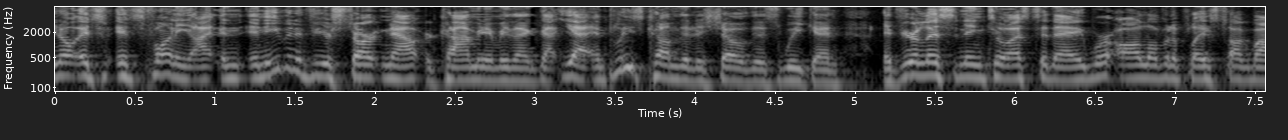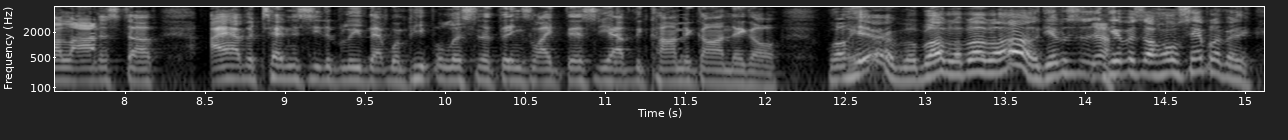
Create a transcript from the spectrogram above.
you know it's it's funny I, and, and even if you're starting out or comedy and everything like that yeah and please come to the show this weekend. If you're listening to us today we're all over the place talking about a lot of stuff. I have a tendency to believe that when people listen to things like this you have the comic on they go well here blah blah blah blah blah. Give us give us a whole sample of everything.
